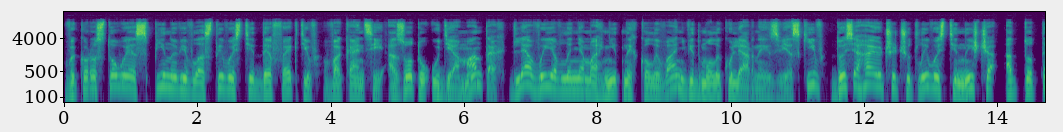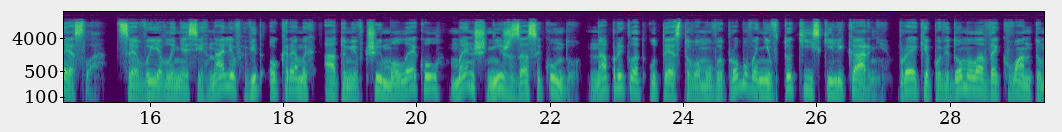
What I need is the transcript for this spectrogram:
використовує спінові властивості дефектів вакансій азоту у діамантах для виявлення магнітних коливань від молекулярних зв'язків, досягаючи чутливості нижче аттотесла. Це виявлення сигналів від окремих атомів чи молекул менш ніж за секунду, наприклад, у тестовому випробуванні в токійській лікарні, про яке повідомила The Quantum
